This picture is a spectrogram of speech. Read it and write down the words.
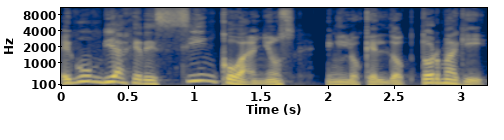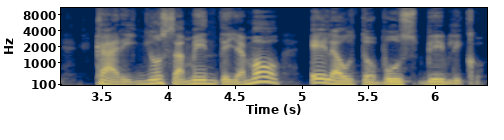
en un viaje de cinco años en lo que el Dr. Magui cariñosamente llamó el autobús bíblico.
